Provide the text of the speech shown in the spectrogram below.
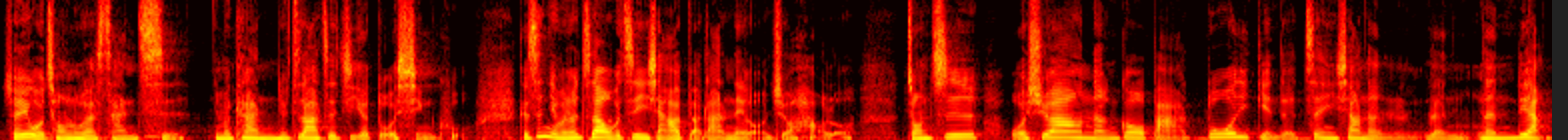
所以我重录了三次，你们看，你就知道这集有多辛苦。可是你们就知道我自己想要表达的内容就好了。总之，我希望能够把多一点的正向的人能量，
